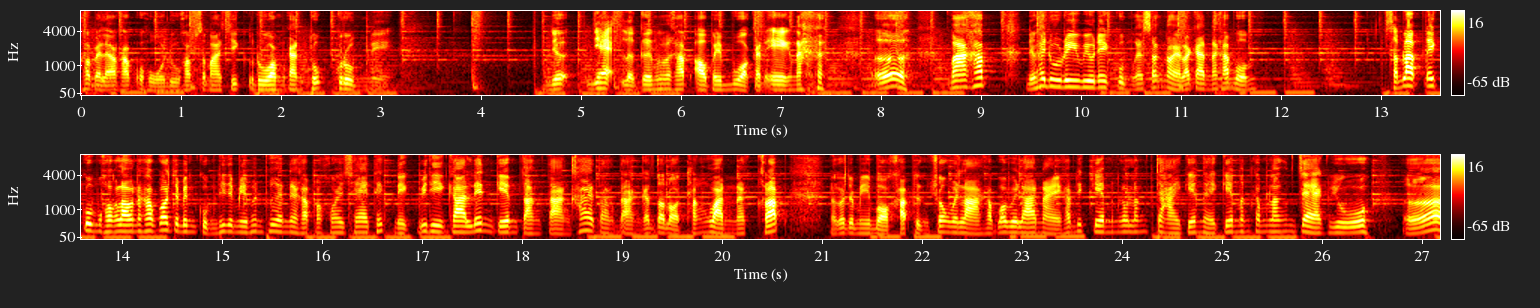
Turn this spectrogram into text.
เข้าไปแล้วครับ โอ้โห ดูครับสมาชิกรวมกันทุกกลุ่มนี่ เยอะแยะเหลือเกินเพื่อนครับ เอาไปบวกกันเองนะ เออ มาครับ เดี๋ยวให้ดูรีวิวในกลุ่มกันสักหน่อยละกันนะครับผมสำหรับในกลุ่มของเรานะครับก็จะเป็นกลุ่มที่จะมีเพื่อนๆนะครับมาคอยแชร์เทคนิควิธีการเล่นเกมต่างๆ ค่ายต่างๆ กันตลอดทั้งวันนะครับ แล้วก็จะมีบอกครับถึงช่วงเวลาครับว่าเวลาไหนครับที่เกมมันกำลังจ่ายเกมไหนเกมมันกำลังแจกอยู่ เออ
